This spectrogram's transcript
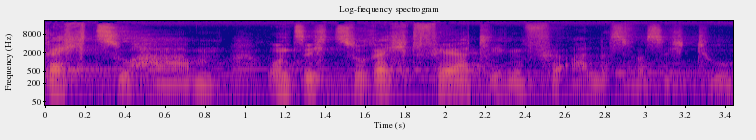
Recht zu haben und sich zu rechtfertigen für alles, was ich tue.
